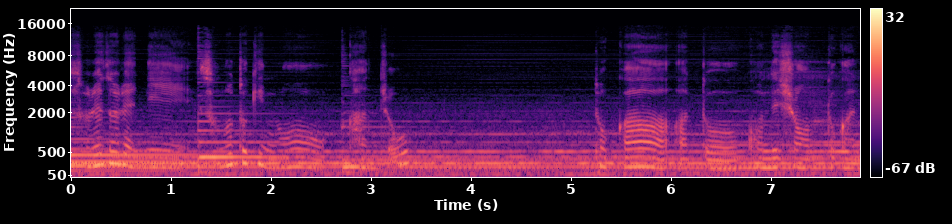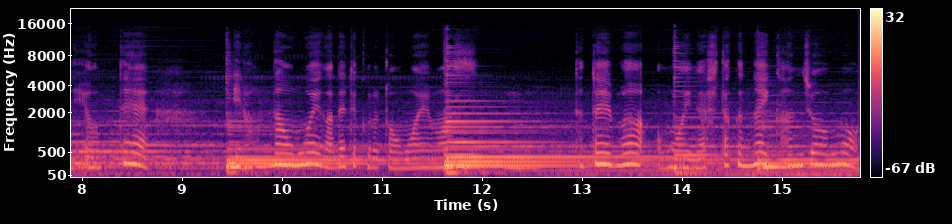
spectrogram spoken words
それぞれにその時の感情？とかあとコンディションとかによっていろんな思いが出てくると思います、うん、例えば思い出したくない感情も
